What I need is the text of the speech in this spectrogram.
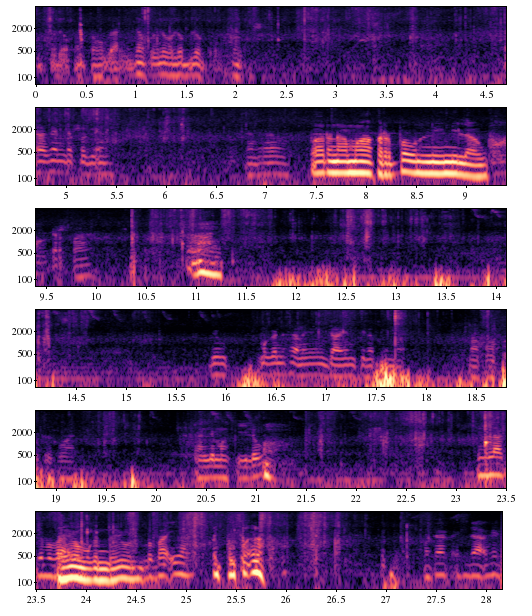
Ito daw kung tahugan. Diyan ko ilulublob. Kaganda pag yan. Ano, Para na mga karpa o ninilaw. karpa. Ay, Yung maganda sana yung giant tilapia na mapapagkakuhan. Ang limang kilo. Yung lalaki babae. ayun, maganda yun. Babae yan. Ay, putang ina. Magkakaisda agad.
